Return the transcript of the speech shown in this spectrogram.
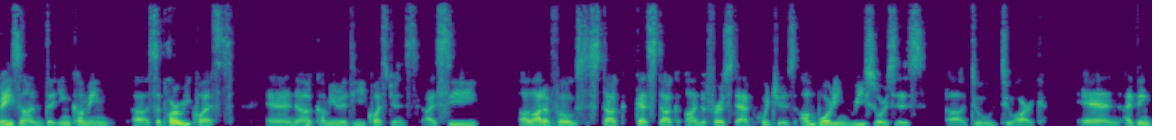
based on the incoming uh, support requests and uh, community questions i see a lot of folks stuck get stuck on the first step which is onboarding resources uh, to to arc. And i think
